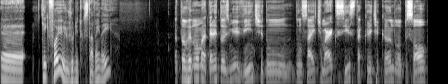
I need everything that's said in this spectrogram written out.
É. O que, foi, Junito, que você tá vendo aí? Eu tô vendo uma matéria de 2020 de um, de um site marxista criticando o PSOL,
